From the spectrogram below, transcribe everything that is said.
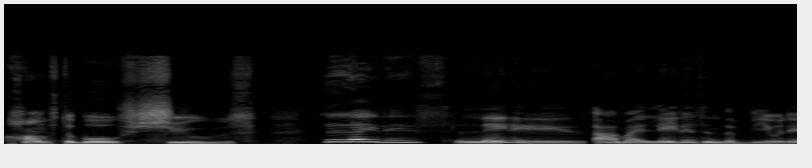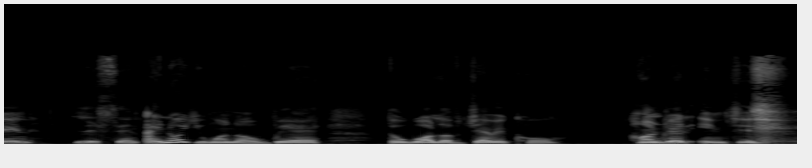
comfortable shoes. Ladies, ladies, are my ladies in the building? Listen, I know you want to wear the wall of Jericho, 100 inches.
